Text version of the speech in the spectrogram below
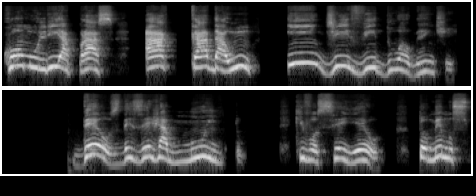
como lhe apraz a cada um individualmente. Deus deseja muito que você e eu tomemos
